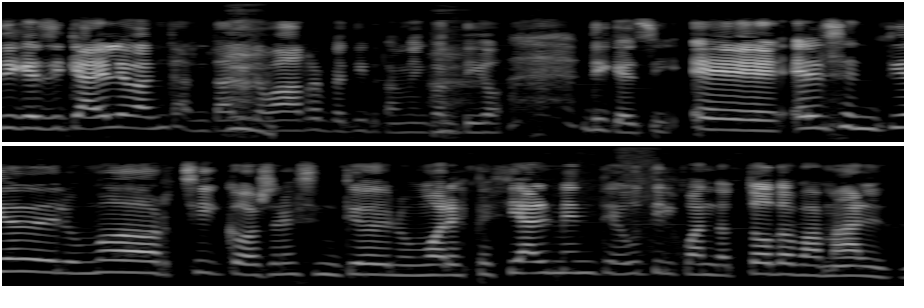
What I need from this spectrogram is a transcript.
Di que sí, que a él le va a encantar y lo va a repetir también contigo. Di que sí. Eh, el sentido del humor, chicos, el sentido del humor, especialmente útil cuando todo va mal.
